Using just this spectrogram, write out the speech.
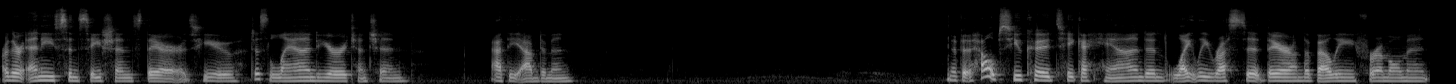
Are there any sensations there as you just land your attention at the abdomen? If it helps, you could take a hand and lightly rest it there on the belly for a moment.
